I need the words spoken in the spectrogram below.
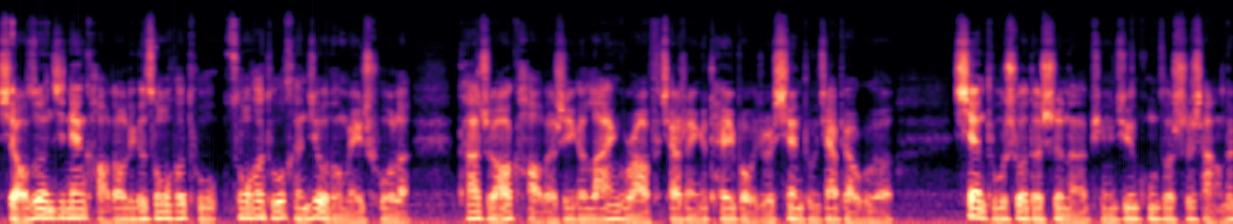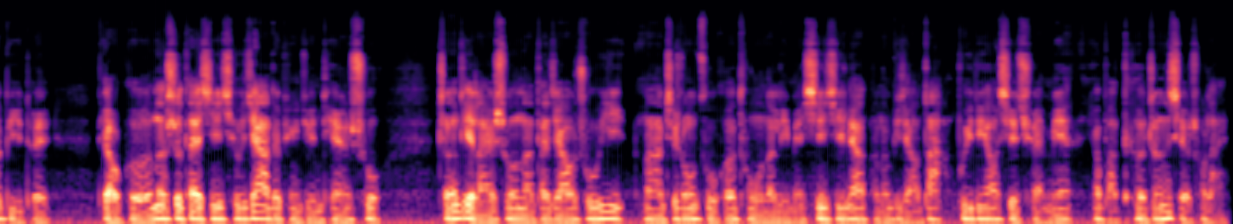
小作文，今天考到了一个综合图，综合图很久都没出了，它主要考的是一个 line graph 加上一个 table，就是线图加表格。线图说的是呢平均工作时长的比对，表格呢是带薪休假的平均天数。整体来说呢，大家要注意，那这种组合图呢里面信息量可能比较大，不一定要写全面，要把特征写出来，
